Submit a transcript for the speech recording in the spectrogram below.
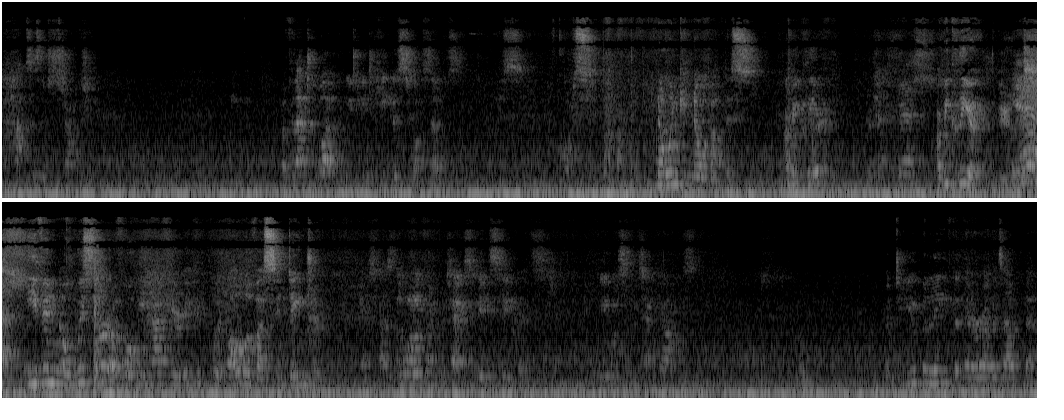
Perhaps as a distraction. But for that to work, we do need to keep this to ourselves. Yes, of course. No one can know about this. Are we clear? Yes. Are we clear? Yes. Even a whisper of what we have here, it could put all of us in danger. Yes, as the holocron protects its secrets, we must protect ours. But do you believe that there are others out there?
